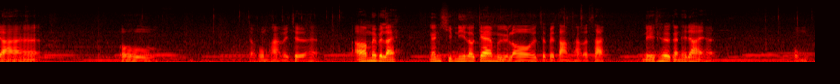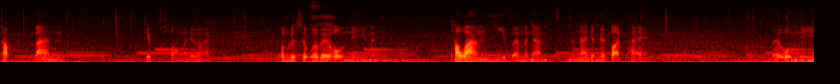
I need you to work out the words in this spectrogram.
ยาฮะ โอ้แต่ผมหาไม่เจอฮะ เอาไม่เป็นไร งั้นคลิปนี้เราแก้มือเราจะไปตามหาปราสาท เนเธอร์กันให้ได้ฮะ ผมกลับบ้านเก็บของกันดีกว่า ผมรู้สึกว่าไบโอมนี้มัน ถ้าวางหีบไว้มันน่ามันน่าจะไม่ปลอดภัยโอ้ไบโอมนี้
